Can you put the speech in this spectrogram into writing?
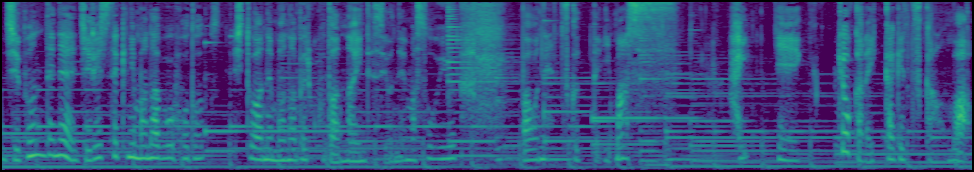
自分でね自律的に学ぶほど人はね学べることはないんですよね、まあ、そういう場をね作っています。はい、えー、今日から1ヶ月間は、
